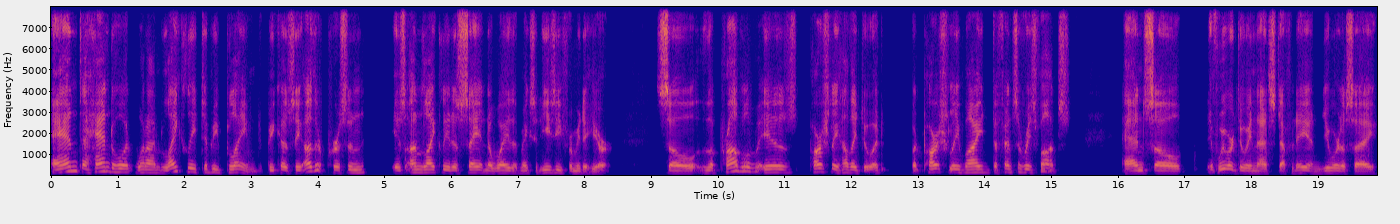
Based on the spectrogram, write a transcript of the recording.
and to handle it when I'm likely to be blamed because the other person is unlikely to say it in a way that makes it easy for me to hear. So the problem is partially how they do it, but partially my defensive response. And so if we were doing that, Stephanie, and you were to say,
